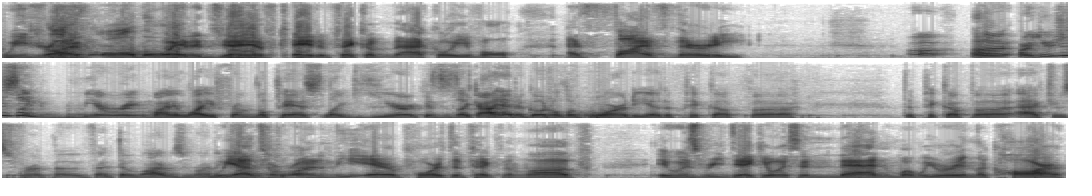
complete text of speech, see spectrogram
we drive all the way to JFK to pick up Mac Lethal at five thirty. Uh, are you just like mirroring my life from the past like year? Because it's like I had to go to LaGuardia to pick up uh, to pick up uh, actors for the event that I was running. We had to run in the airport to pick them up. It was ridiculous. And then when we were in the car,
